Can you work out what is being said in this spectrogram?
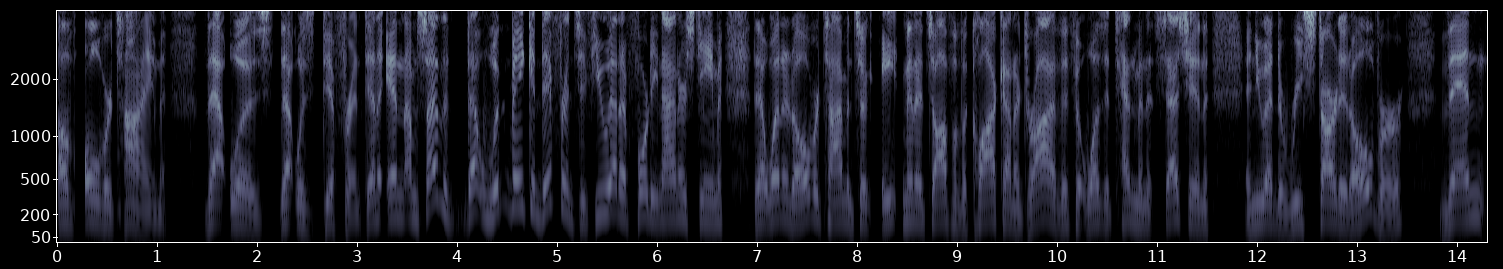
of overtime that was that was different. And and I'm sorry that that would make a difference if you had a 49ers team that went into overtime and took eight minutes off of a clock on a drive. If it was a 10 minute session and you had to restart it over, then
